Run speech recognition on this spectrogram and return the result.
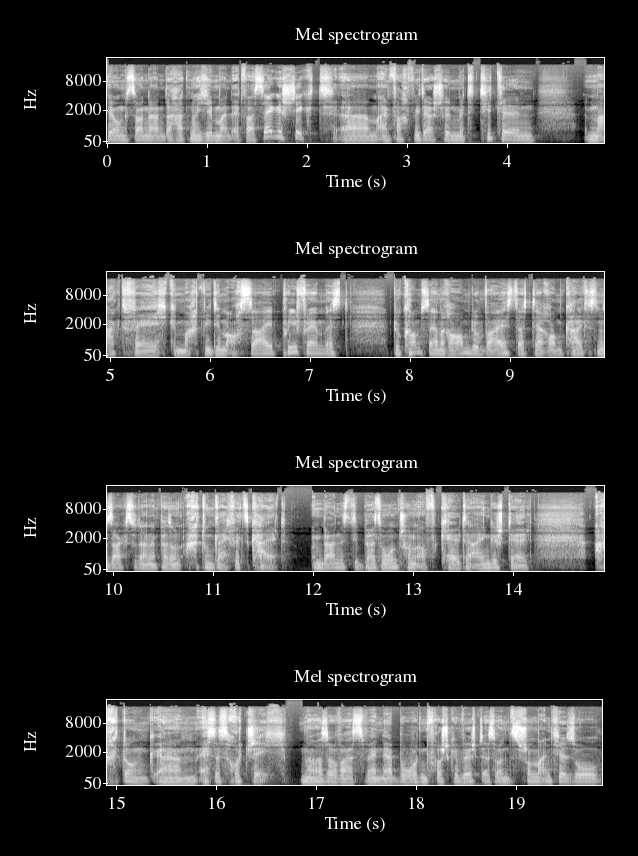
Jungs, sondern da hat nur jemand etwas sehr geschickt, ähm, einfach wieder schön mit Titeln marktfähig gemacht, wie dem auch sei. Preframe ist, du kommst in einen Raum, du weißt, dass der Raum kalt ist und du sagst zu deiner Person, Achtung, gleich wird's kalt. Und dann ist die Person schon auf Kälte eingestellt. Achtung, ähm, es ist rutschig. Ne, sowas, wenn der Boden frisch gewischt ist und es schon manche so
